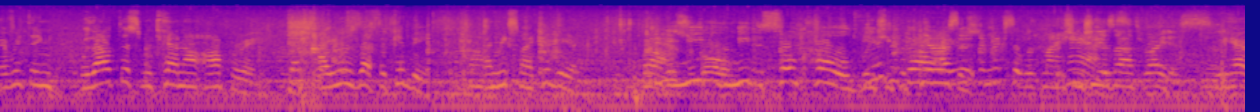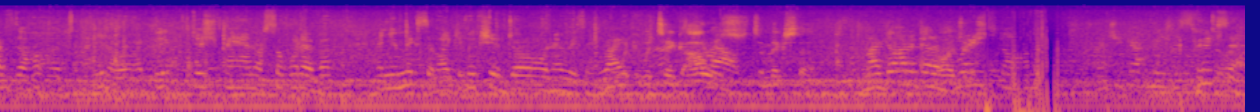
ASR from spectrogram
everything. Without this, we cannot operate. I use that for kibbe. I mix my kibbe in it. Well, The meat, the meat is so cold when Years she ago, I prepares used it. to mix it with my She, hands. she has arthritis. We have the, uh, you know, a big dish pan or so, whatever, and you mix it like you mix your dough and everything, It right? would- It would take hours to mix that. My daughter got a Rogers. brainstorm, and she got me this mix set.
